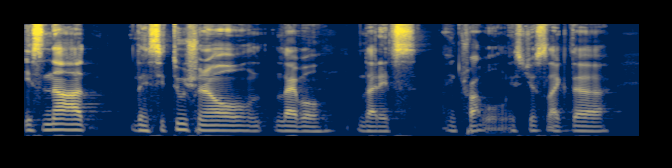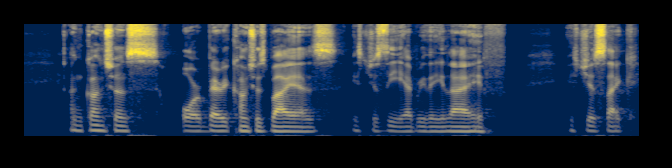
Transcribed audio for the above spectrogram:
it's not the institutional level that it's in trouble. It's just like the unconscious or very conscious bias. It's just the everyday life. It's just like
